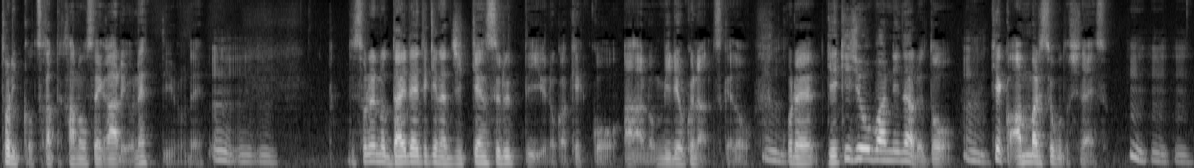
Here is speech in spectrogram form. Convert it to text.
トリックを使った可能性があるよねっていうので。うんうんでそれの大々的な実験するっていうのが結構あの魅力なんですけど、これ劇場版になると、ん。結構あんまりそういうことしないんですよ。うんうんうん。うん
